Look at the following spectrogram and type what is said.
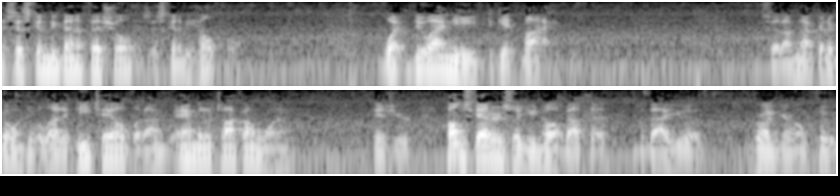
Is this going to be beneficial? Is this going to be helpful? What do I need to get by? Said I'm not going to go into a lot of detail, but I am going to talk on one as your homesteader so you know about the, the value of growing your own food,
